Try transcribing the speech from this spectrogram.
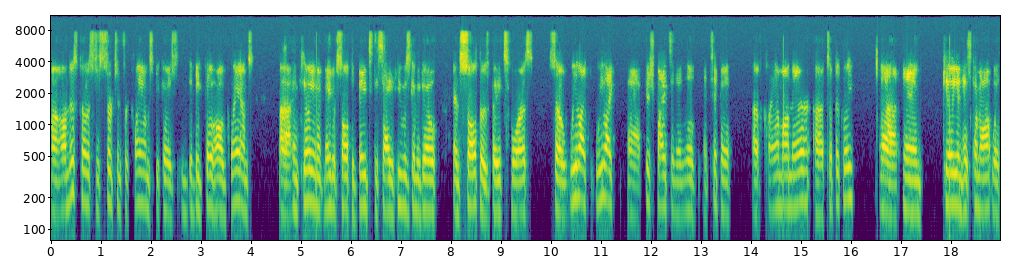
uh, on this coast is searching for clams because the big quahog clams uh, and Killian at Native Salted Baits decided he was going to go and salt those baits for us. So we like we like uh, fish bites and a little a tip of, of clam on there uh, typically. Uh, and Killian has come out with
